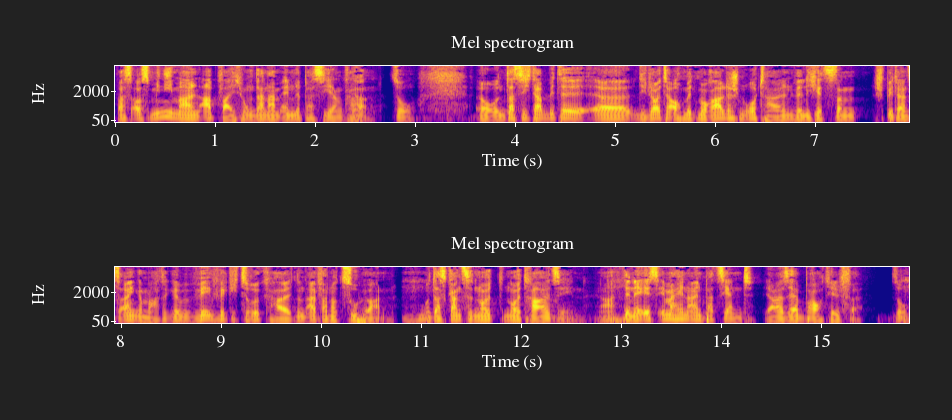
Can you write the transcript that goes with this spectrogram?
was aus minimalen Abweichungen dann am Ende passieren kann. So. Äh, Und dass ich da bitte äh, die Leute auch mit moralischen Urteilen, wenn ich jetzt dann später ins Eingemachte we- wirklich zurückhalten und einfach nur zuhören. Und das Ganze neut neutral sehen. Ja? Denn er ist immerhin ein Patient. Ja, also er braucht Hilfe. So,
